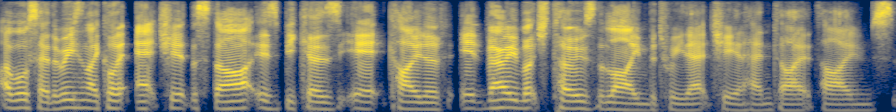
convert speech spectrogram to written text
I will say the reason I call it ecchi at the start is because it kind of it very much toes the line between ecchi and hentai at times.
